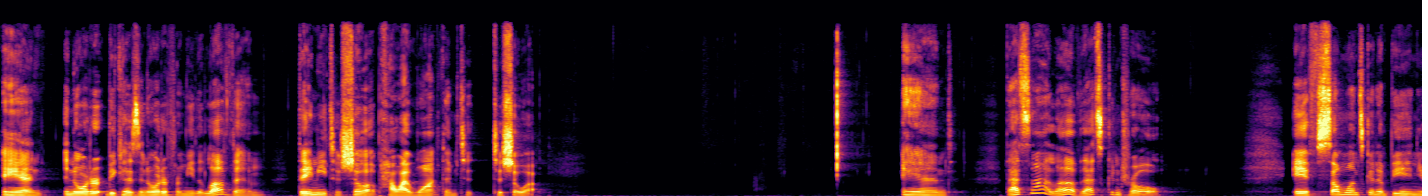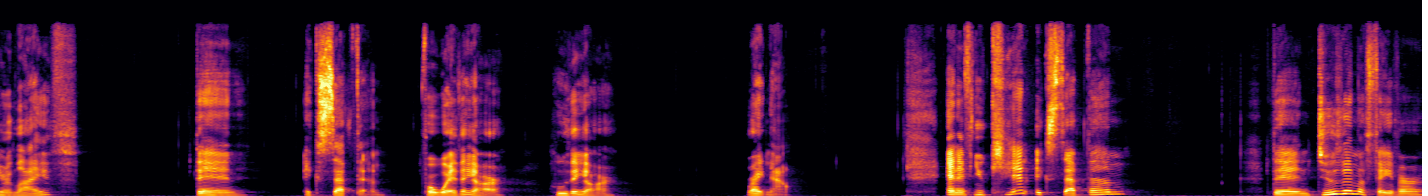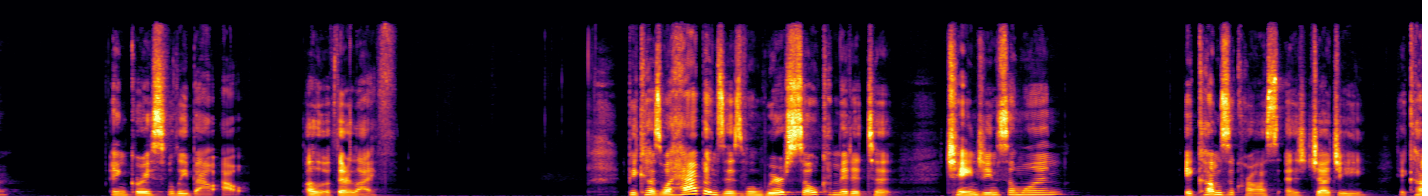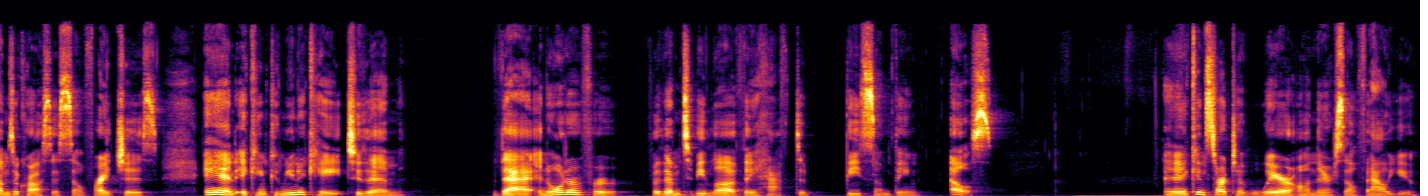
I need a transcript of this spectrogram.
And in order because in order for me to love them they need to show up how i want them to, to show up. And that's not love that's control. If someone's going to be in your life then accept them for where they are, who they are right now. And if you can't accept them, then do them a favor and gracefully bow out of their life. Because what happens is when we're so committed to changing someone, it comes across as judgy, it comes across as self righteous, and it can communicate to them that in order for, for them to be loved, they have to be something else. And it can start to wear on their self value.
